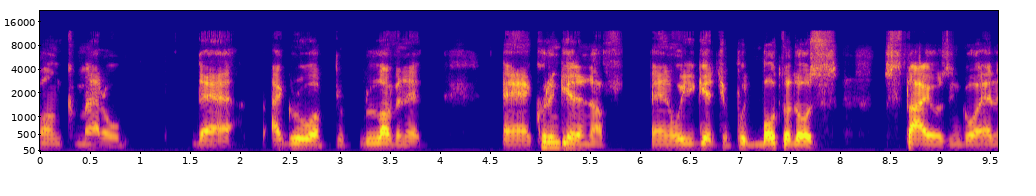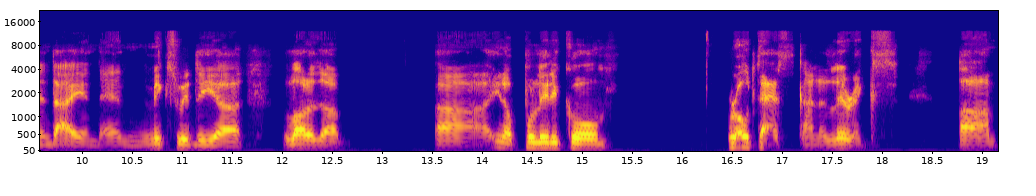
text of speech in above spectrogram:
punk metal that I grew up loving it and couldn't get enough. And where you get to put both of those styles and go ahead and die and, and mix with the uh, a lot of the uh, you know political protest kind of lyrics. Um,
